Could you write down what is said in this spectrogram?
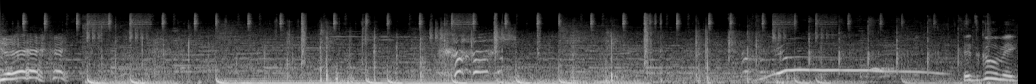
Yes Let's go mec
